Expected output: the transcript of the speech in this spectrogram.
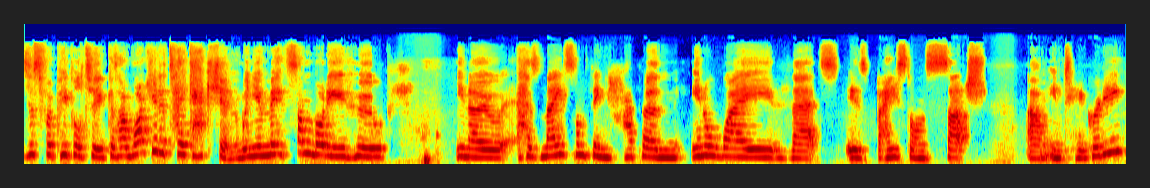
just for people to because i want you to take action. When you meet somebody who you know has made something happen in a way that is based on such um, integrity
